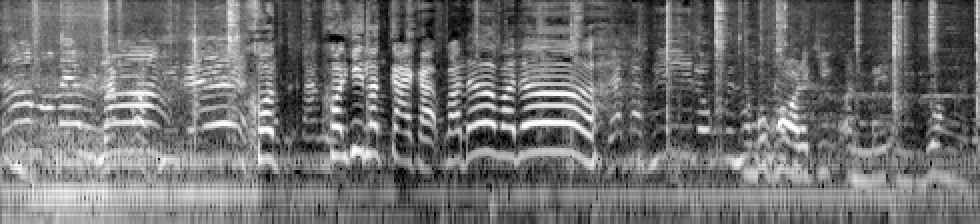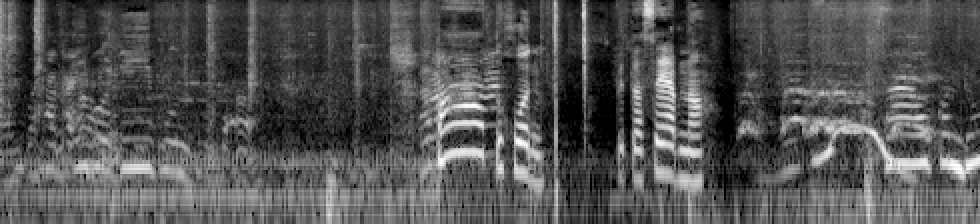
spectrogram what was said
เด้อพ่อแม่พี่น้องพี่เด้คนคนขี่รถไก่กะมาเด้อมาเด้อยังบ่พอเลยกิ๊กอันไม่อันบ่วงเลยไอ้เบอร์ดีพุ่น ป้าทุกคนเป็นตาแซบเนาะเช้ากันดู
